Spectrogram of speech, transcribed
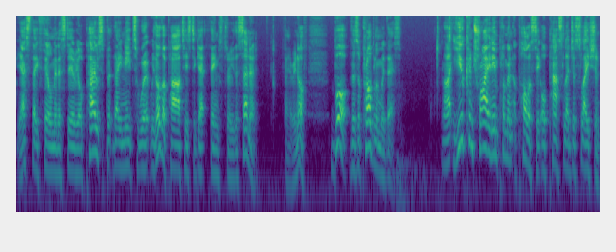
yes, they fill ministerial posts, but they need to work with other parties to get things through the Senedd. Fair enough. But there's a problem with this. Like you can try and implement a policy or pass legislation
